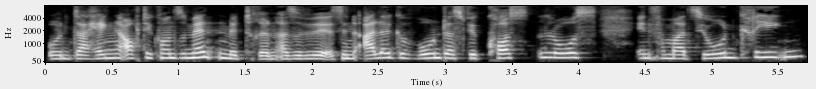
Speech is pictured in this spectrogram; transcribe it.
und da hängen auch die Konsumenten mit drin. Also wir sind alle gewohnt, dass wir kostenlos Informationen kriegen.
